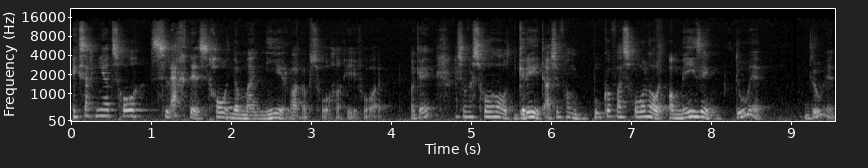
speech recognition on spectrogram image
ik zeg niet dat school slecht is, gewoon de manier waarop school gegeven wordt. Oké? Als je van school houdt, great. Als je van boeken van school houdt, amazing. Doe het. Doe het.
